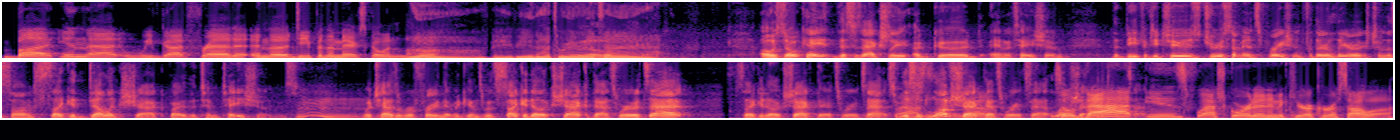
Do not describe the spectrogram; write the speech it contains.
but in that we've got Fred and the deep in the mix going, "Love, baby, that's where it's at." Oh, so okay, this is actually a good annotation. The B-52s drew some inspiration for their lyrics from the song Psychedelic Shack by The Temptations, Hmm. which has a refrain that begins with Psychedelic Shack, that's where it's at. Psychedelic Shack, that's where it's at. So this is so Love Shack, go. that's where it's at. So Love Shack, that that's where it's at. is Flash Gordon and Akira Kurosawa.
